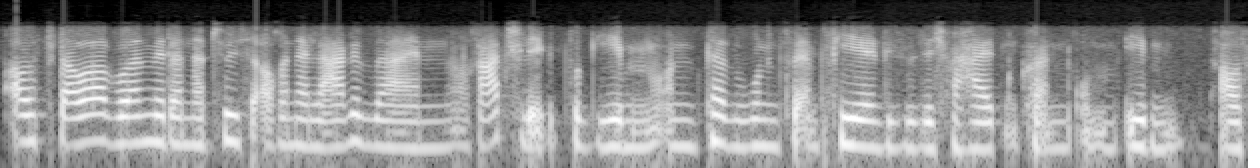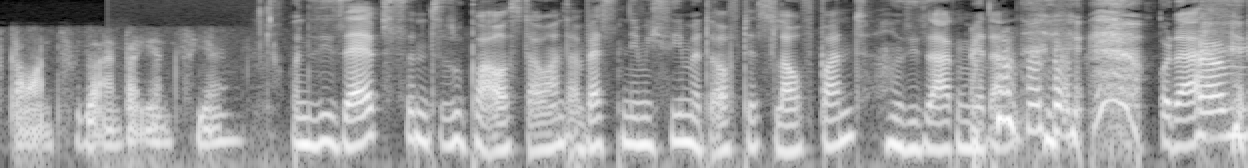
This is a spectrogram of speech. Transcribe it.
auf Dauer wollen wir dann natürlich auch in der Lage sein, Ratschläge zu geben und Personen zu empfehlen, wie sie sich verhalten können, um eben ausdauernd zu sein bei ihren Zielen. Und Sie selbst sind super ausdauernd. Am besten nehme ich Sie mit auf das Laufband und Sie sagen mir dann. Oder? Ähm,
